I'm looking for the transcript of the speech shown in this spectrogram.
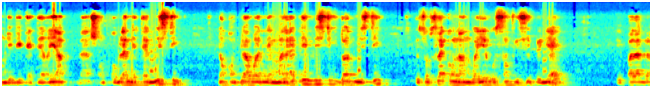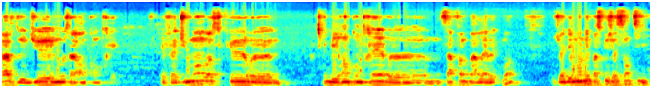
on ne détectait rien. Ben, son problème était mystique. Donc on peut avoir des maladies mystiques, d'autres mystiques. C'est pour cela qu'on l'a envoyé au centre ici Et par la grâce de Dieu, il nous a rencontrés. Effectivement, lorsque euh, il rencontrait, euh, sa femme parlait avec moi, je lui ai demandé parce que j'ai senti,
